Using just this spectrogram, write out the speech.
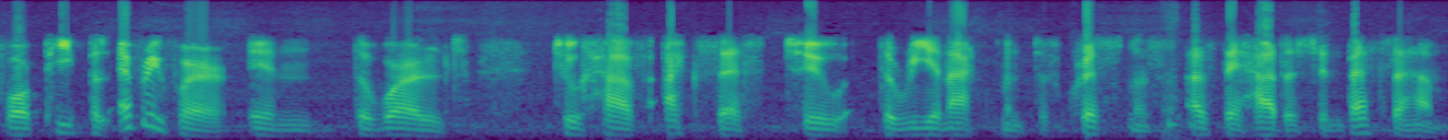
for people everywhere in the world to have access to the reenactment of Christmas as they had it in Bethlehem,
